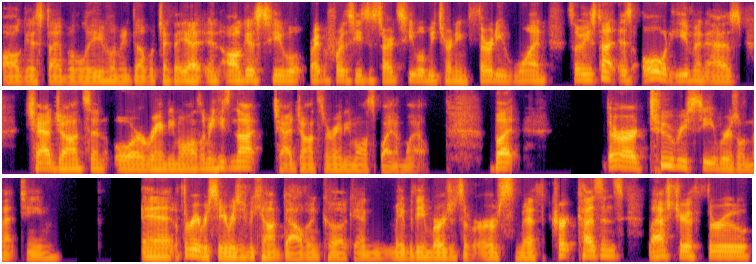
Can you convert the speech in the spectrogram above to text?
August, I believe. Let me double check that. Yeah, in August, he will right before the season starts, he will be turning 31. So he's not as old even as Chad Johnson or Randy Moss. I mean, he's not Chad Johnson or Randy Moss by a mile, but there are two receivers on that team and three receivers if you count Dalvin Cook and maybe the emergence of Irv Smith. Kirk Cousins last year threw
